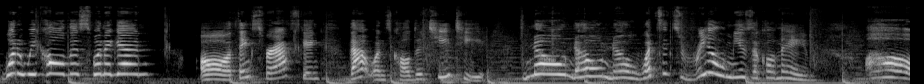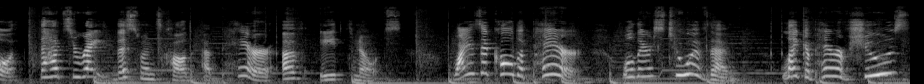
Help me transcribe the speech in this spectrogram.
What do we call this one again? Oh, thanks for asking. That one's called a TT. No, no, no. What's its real musical name? Oh, that's right. This one's called a pair of eighth notes. Why is it called a pair? Well, there's two of them. Like a pair of shoes?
